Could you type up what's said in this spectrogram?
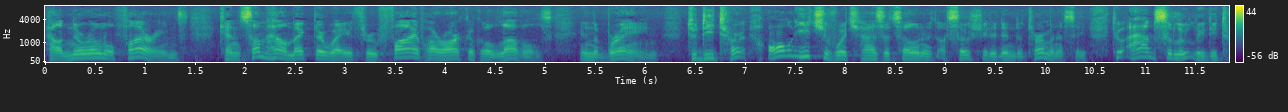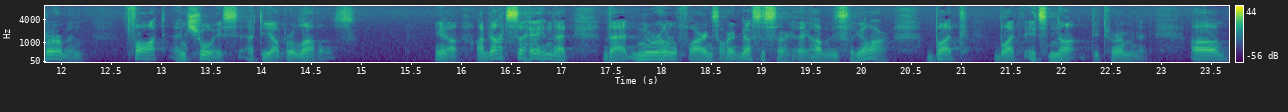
how neuronal firings can somehow make their way through five hierarchical levels in the brain to deter, all each of which has its own associated indeterminacy, to absolutely determine thought and choice at the upper levels. You know, I'm not saying that, that neuronal firings aren't necessary. They obviously are. But, but it's not determinate. Um,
